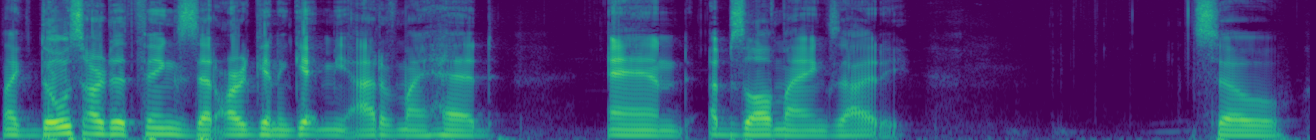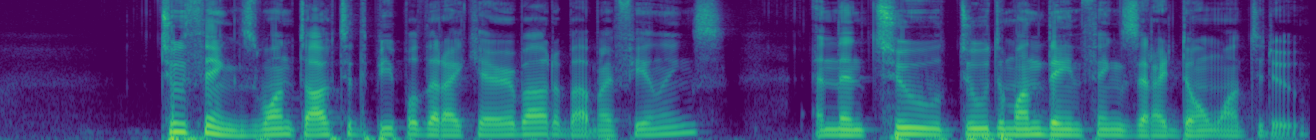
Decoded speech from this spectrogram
Like those are the things that are going to get me out of my head and absolve my anxiety. So, two things. One, talk to the people that I care about about my feelings, and then two, do the mundane things that I don't want to do.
